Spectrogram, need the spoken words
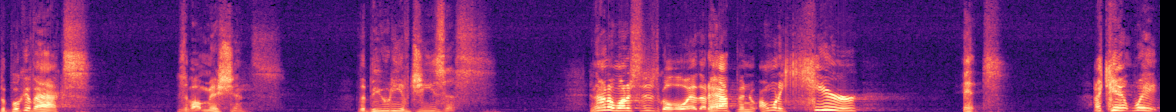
The book of Acts is about missions, the beauty of Jesus. And I don't want us to just go, oh, yeah, that happened. I want to hear it. I can't wait.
